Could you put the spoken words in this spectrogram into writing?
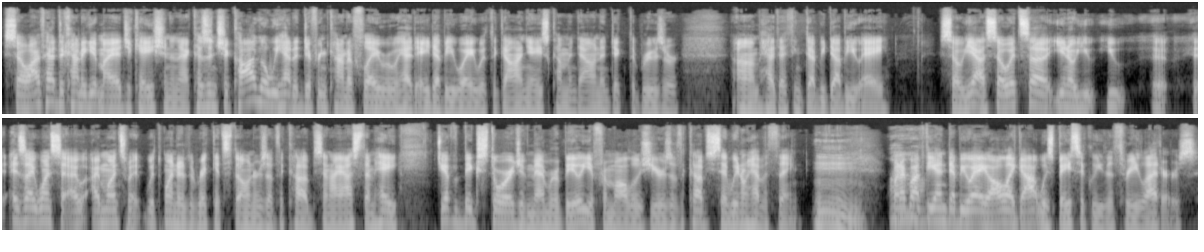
So I've had to kind of get my education in that because in Chicago we had a different kind of flavor. We had AWA with the Gagnes coming down, and Dick the Bruiser um, had I think WWA. So yeah, so it's uh you know you you as I once I, I, once went with one of the Ricketts, the owners of the Cubs, and I asked them, "Hey, do you have a big storage of memorabilia from all those years of the Cubs?" He said, "We don't have a thing." Mm. When I bought the NWA, all I got was basically the three letters.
